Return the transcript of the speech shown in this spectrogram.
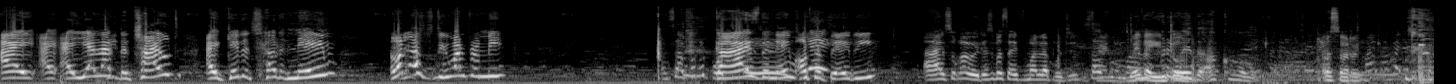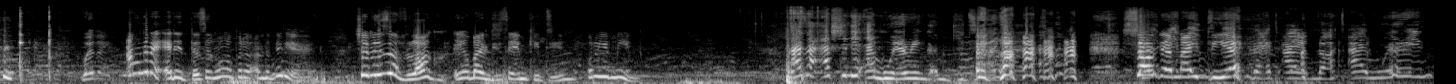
I, I, I yelled at the child. I gave the child a name. What else do you want from me? Guys, the name of the baby. I saw wait, that's what I Whether you told. Oh, sorry. Whether I'm gonna edit this and I'm gonna put it on the video. Show me this is a vlog. Everybody just say Mkiti. What do you mean? Guys, I actually am wearing um, Giti. Show them, my dear. that I am not. I'm wearing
